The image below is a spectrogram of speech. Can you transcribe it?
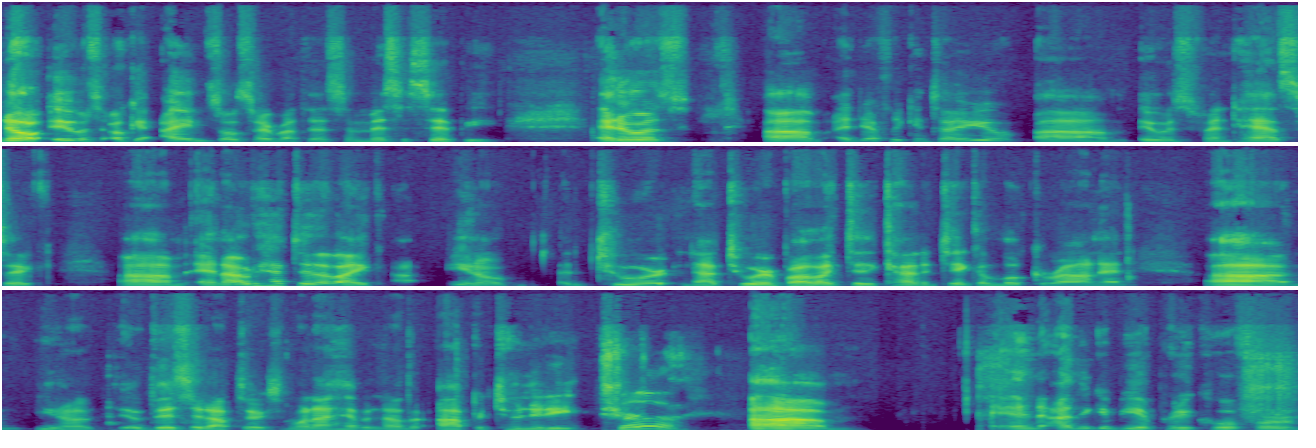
No, it was okay. I am so sorry about this in Mississippi, and it was. Um, I definitely can tell you, um, it was fantastic. Um, and I would have to like, you know, tour, not tour, but I like to kind of take a look around and, um, you know, visit up there when I have another opportunity. Sure. Um, and I think it'd be a pretty cool for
